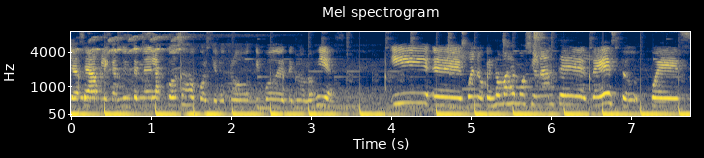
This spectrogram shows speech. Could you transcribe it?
ya sea aplicando Internet de las Cosas o cualquier otro tipo de tecnologías. Y eh, bueno, ¿qué es lo más emocionante de esto? Pues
